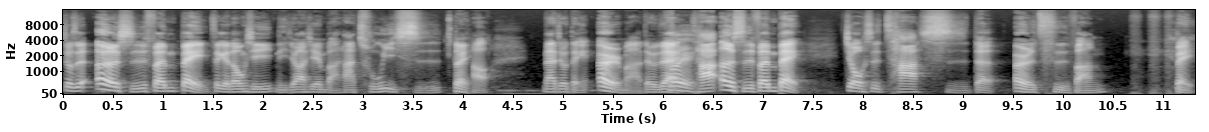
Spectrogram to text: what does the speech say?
就是二十分贝这个东西，你就要先把它除以十，对，好，那就等于二嘛，对不对？差二十分贝就是差十的二次方倍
